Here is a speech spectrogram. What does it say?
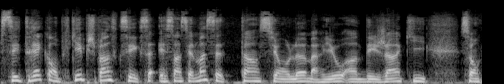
C'est très compliqué. Puis je pense que c'est essentiellement cette tension-là, Mario, entre des gens qui sont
